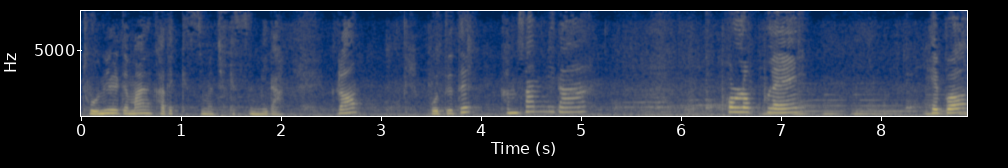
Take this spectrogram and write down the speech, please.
좋은 일들만 가득했으면 좋겠습니다. 그럼 모두들 감사합니다. 폴로 플랜 Have a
